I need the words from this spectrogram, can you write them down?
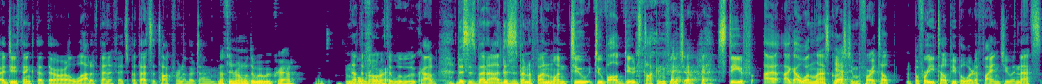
I do think that there are a lot of benefits, but that's a talk for another time. Nothing wrong with the woo woo crowd. Nothing wrong with the woo woo crowd. This has been a this has been a fun one. Two two bald dudes talking future. Steve, I, I got one last question yeah. before I tell before you tell people where to find you, and that's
